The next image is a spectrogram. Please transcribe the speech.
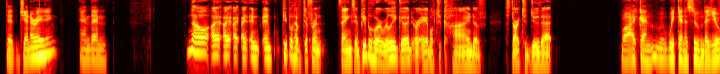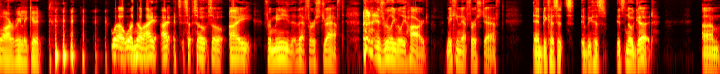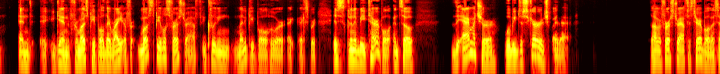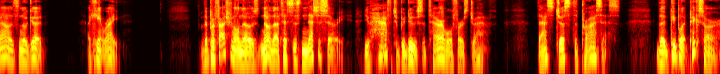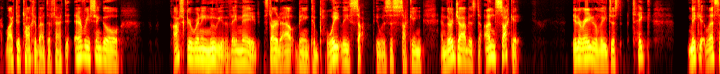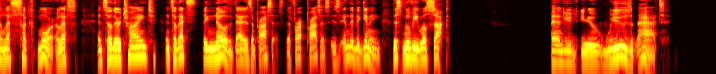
the generating, and then No, I, I, I, and, and people have different things and people who are really good are able to kind of start to do that. well, I can we can assume that you are really good. Well, well, no, I, I, so, so, so I, for me, th- that first draft is really, really hard making that first draft. And because it's, because it's no good. Um, and again, for most people, they write, most people's first draft, including many people who are expert, is going to be terrible. And so the amateur will be discouraged by that. They'll have a first draft is terrible and they say, oh, it's no good. I can't write. The professional knows, no, that this is necessary. You have to produce a terrible first draft. That's just the process. The people at Pixar like to talk about the fact that every single Oscar winning movie that they made started out being completely sucked. It was just sucking. And their job is to unsuck it iteratively, just take, make it less and less suck more or less. And so they're trying to, and so that's, they know that that is a process. The fr- process is in the beginning. This movie will suck. And you, you use that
